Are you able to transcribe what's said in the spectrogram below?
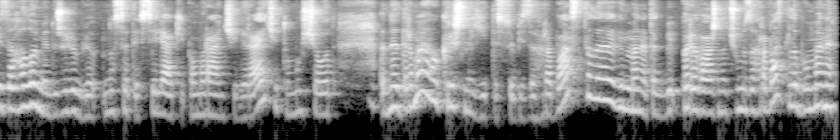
І загалом я дуже люблю носити всілякі помаранчеві речі, тому що от не дарма його кришнаїти собі заграбастили. Він мене так переважно чому заграбастили, бо в мене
